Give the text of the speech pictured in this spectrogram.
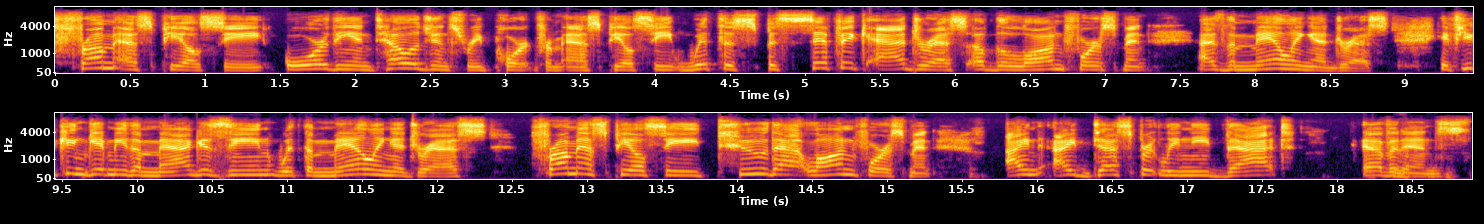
from SPLC or the intelligence report from SPLC with the specific address of the law enforcement as the mailing address. If you can get me the magazine with the mailing address from SPLC to that law enforcement, I, I desperately need that evidence.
